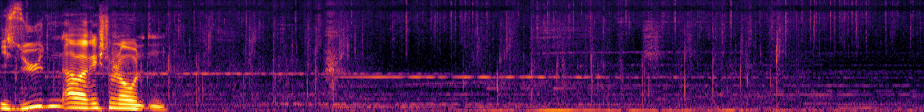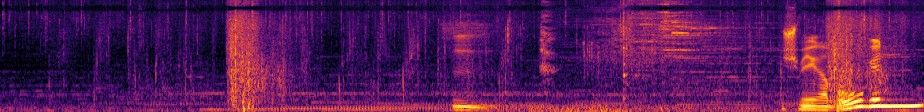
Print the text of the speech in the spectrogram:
Nicht Süden, aber Richtung nach unten. Hm. Schwerer Bogen.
